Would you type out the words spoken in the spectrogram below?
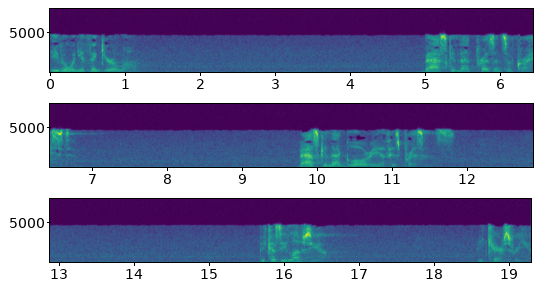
even when you think you're alone. Bask in that presence of Christ. Bask in that glory of His presence. Because He loves you, He cares for you.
